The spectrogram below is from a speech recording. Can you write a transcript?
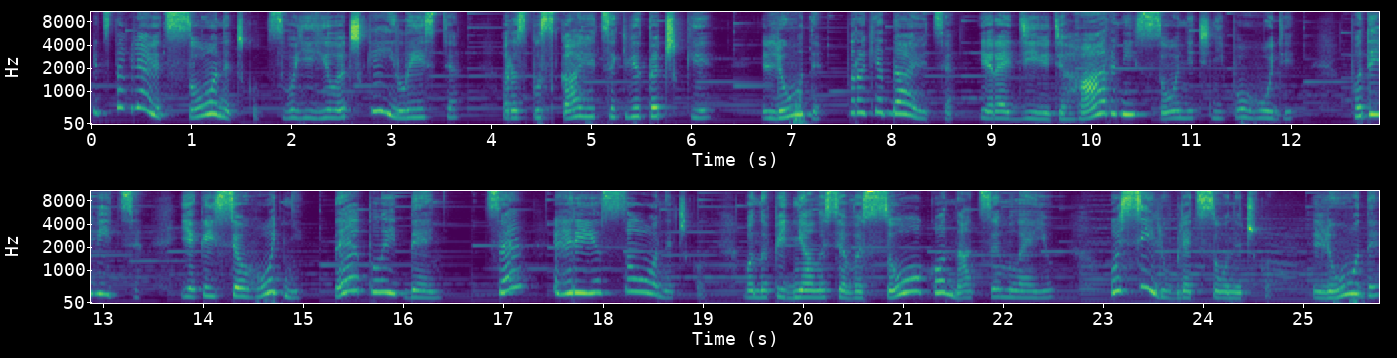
підставляють сонечку свої гілочки й листя, розпускаються квіточки. Люди прокидаються і радіють гарній сонячній погоді. Подивіться, який сьогодні теплий день. Це гріє сонечко. Воно піднялося високо над землею. Усі люблять сонечко. Люди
